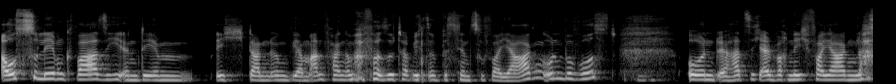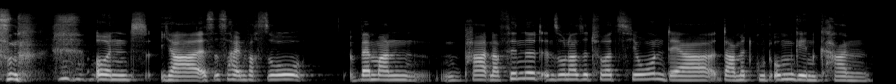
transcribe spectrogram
auszuleben, quasi, indem ich dann irgendwie am Anfang immer versucht habe, ihn so ein bisschen zu verjagen, unbewusst. Mhm. Und er hat sich einfach nicht verjagen lassen. Und ja, es ist einfach so, wenn man einen Partner findet in so einer Situation, der damit gut umgehen kann,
